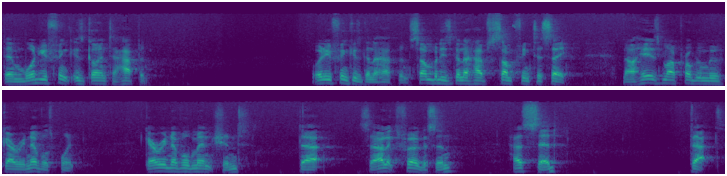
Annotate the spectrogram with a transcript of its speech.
then what do you think is going to happen? What do you think is going to happen? Somebody's going to have something to say. Now, here's my problem with Gary Neville's point. Gary Neville mentioned that Sir Alex Ferguson has said that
